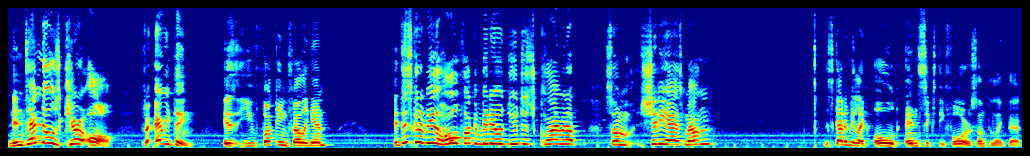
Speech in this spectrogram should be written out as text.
Nintendo's cure-all for everything is you fucking fell again? Is this gonna be the whole fucking video? You just climbing up some shitty ass mountain? It's gotta be like old N64 or something like that.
